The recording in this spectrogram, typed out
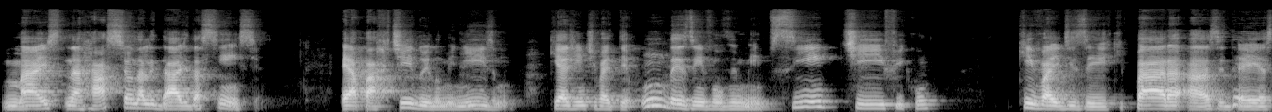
mas na racionalidade da ciência. É a partir do iluminismo que a gente vai ter um desenvolvimento científico que vai dizer que para as ideias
